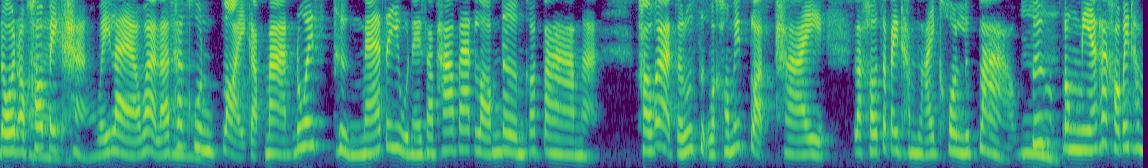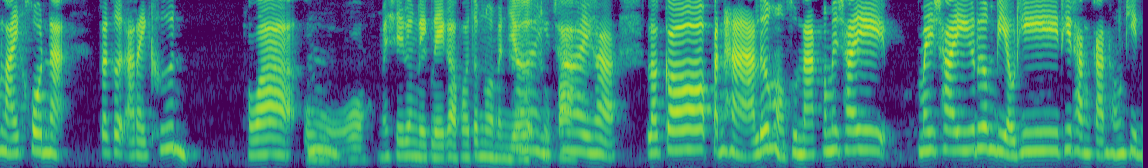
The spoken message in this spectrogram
โดนเอาเข้าใช่ไปขังไว้แล้วอะแล้วถ้าอืมคุณปล่อยกลับมาด้วยถึงแม้จะอยู่ในสภาพแวดล้อมเดิมก็ตามอะเขาก็อาจจะรู้สึกว่าเขาไม่ปลอดภัย แล้วเขาจะไปทำร้ายคนหรือเปล่า ซึ่งตรงเนี้ยถ้าเขาไปทำร้ายคนอะจะเกิดอะไรขึ้นเพ ราะว่า โอ้โหอืมไม่ใช่เรื่องเล็กๆอะเพราะจำนวนมันเยอะใช่ถูกปะใช่ค่ะ แล้วก็ปัญหาเรื่องของสุนัขก็ไม่ใช่ไม่ใช่เรื่องเดียวที่ที่ทางการท้องถิ่น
